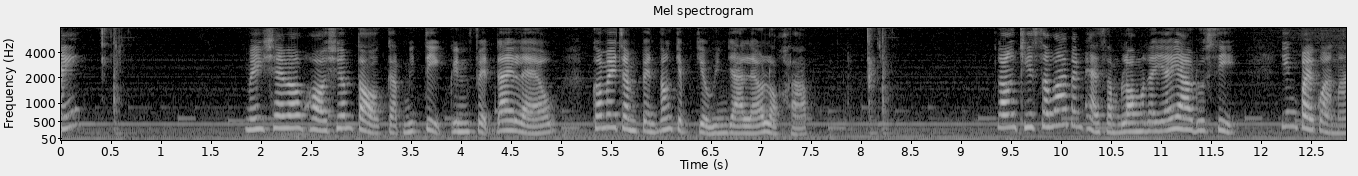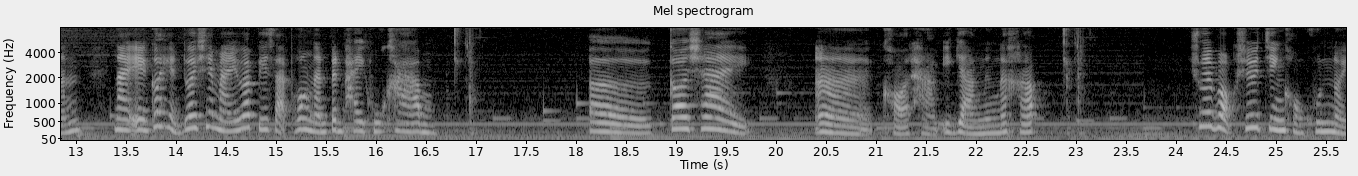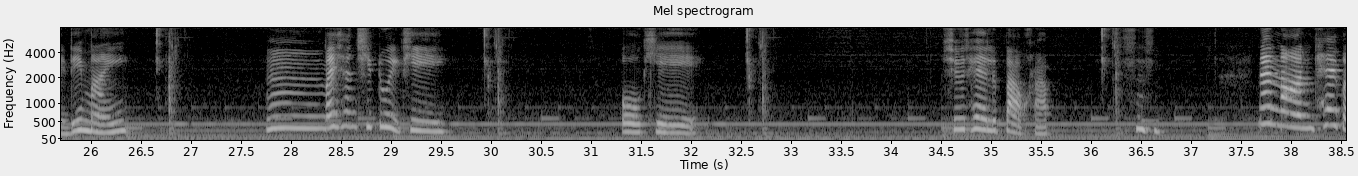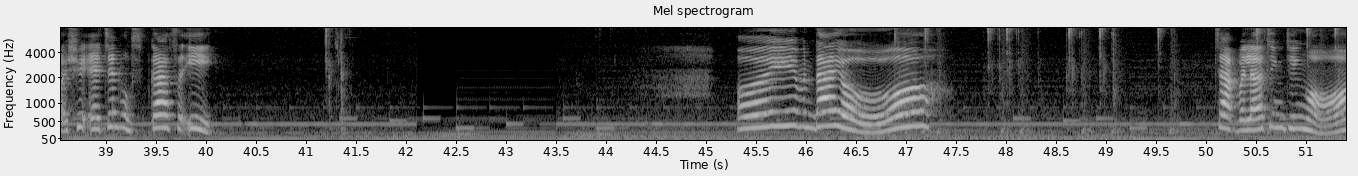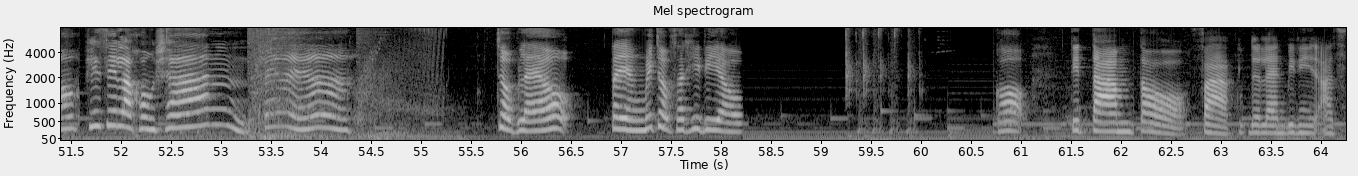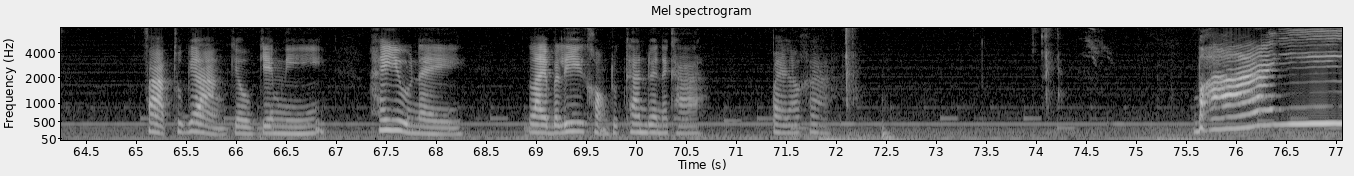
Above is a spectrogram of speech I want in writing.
ไม่ใช่ว่าพอเชื่อมต่อกับมิติกวินเฟดได้แล้ว ก็ไม่จำเป็นต้องเก็บเกี่ยววิญญาณแล้วหรอครับ ลองคิดซะว่าเป็นแผนสำรองระยะยาวดูสิ ยิ่งไปกว่านั้น นายเองก็เห็นด้วยใช่ไหมว่าปีศาจพวกนั้นเป็นภัยคุกคาม เออก็ใช่ อ่า ขอถามอีกอย่างหนึ่งนะครับ ช่วยบอกชื่อจริงของคุณหน่อยได้ไหม อืม ไม่ฉันคิดดูอีกที โอเค ชื่อเท่หรือเปล่าครับ นอนเท่กว่าชื่อเอเจนต์69 ซะอีก เอ้ย มันได้เหรอ จากไปแล้วจริงๆหรอ พี่สิหลักของฉัน ไปไหนอะ จบแล้ว แต่ยังไม่จบสัทีเดียว ก็ติดตามต่อฝาก The Land Beneath Us ฝากทุกอย่างเกี่ยวกับเกมนี้ ให้อยู่ในไลบรารีของทุกท่านด้วยนะคะ ไปแล้วค่ะ บาย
